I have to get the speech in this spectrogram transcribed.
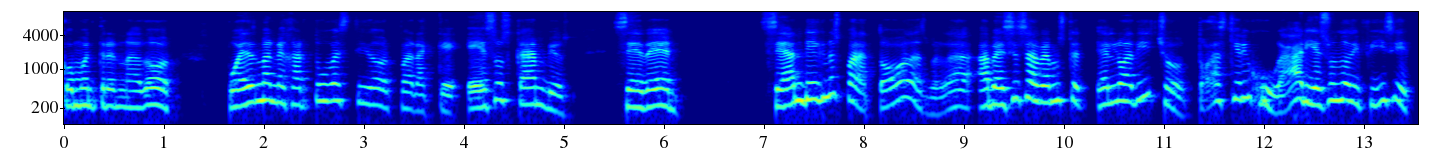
como entrenador puedes manejar tu vestidor para que esos cambios se den sean dignos para todas, ¿verdad? A veces sabemos que él lo ha dicho, todas quieren jugar y eso es lo difícil.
